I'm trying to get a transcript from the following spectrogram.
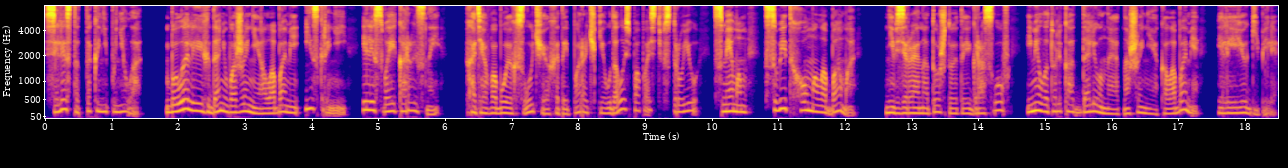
Селеста так и не поняла, была ли их дань уважения Алабаме искренней или своекорыстной, хотя в обоих случаях этой парочке удалось попасть в струю с мемом «Sweet Home Alabama», невзирая на то, что эта игра слов — имела только отдаленное отношение к Алабаме или ее гибели.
